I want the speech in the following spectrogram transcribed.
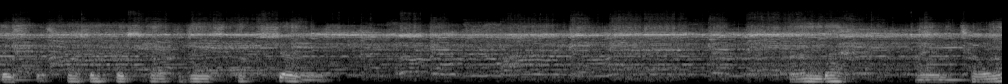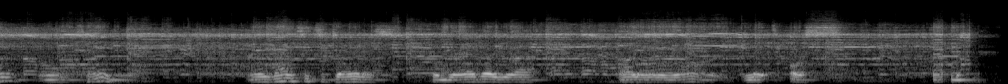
This is Fashion Food Strategies Talk Show. And uh, I am Tony, am Tony. I invite you to join us from wherever you are all over the world. Let us.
